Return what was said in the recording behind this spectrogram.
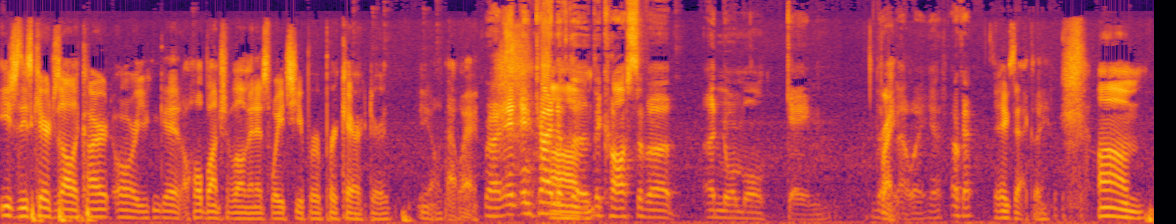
each of these characters a la carte, or you can get a whole bunch of them, and it's way cheaper per character, you know, that way. Right, and, and kind of the, Um, the cost of a, a normal game. That, Right. That way, yeah. Okay. Exactly. Um,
